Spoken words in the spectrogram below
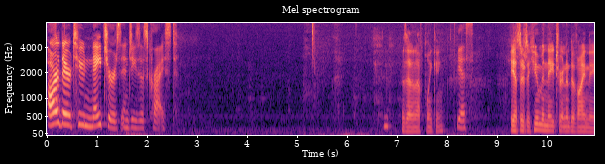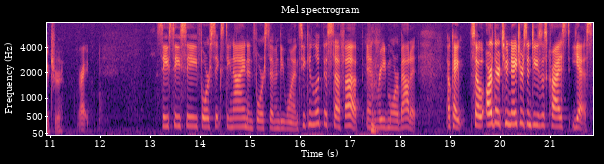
Are there two natures in Jesus Christ? Is that enough blinking? Yes. Yes, there's a human nature and a divine nature. Right. CCC 469 and 471. So you can look this stuff up and hmm. read more about it. Okay, so are there two natures in Jesus Christ? Yes.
